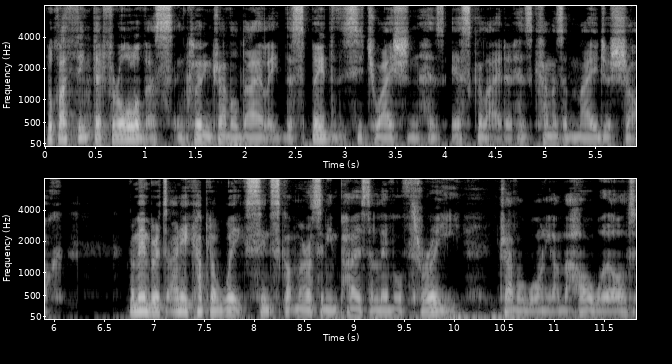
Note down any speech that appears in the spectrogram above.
Look, I think that for all of us, including Travel Daily, the speed that the situation has escalated has come as a major shock. Remember, it's only a couple of weeks since Scott Morrison imposed a level 3 travel warning on the whole world,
